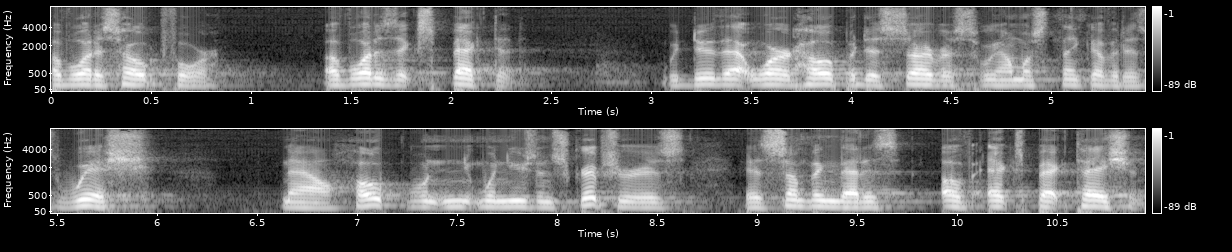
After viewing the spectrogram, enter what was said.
of what is hoped for, of what is expected. We do that word hope a disservice. We almost think of it as wish. Now, hope, when, when used in Scripture, is, is something that is of expectation.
